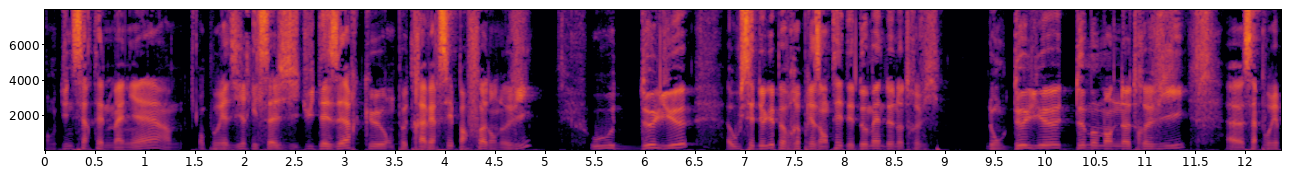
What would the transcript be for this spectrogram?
Donc, d'une certaine manière, on pourrait dire qu'il s'agit du désert qu'on peut traverser parfois dans nos vies, ou deux lieux où ces deux lieux peuvent représenter des domaines de notre vie. Donc deux lieux, deux moments de notre vie, euh, ça pourrait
